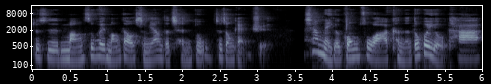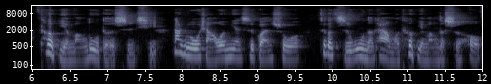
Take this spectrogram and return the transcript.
就是忙是会忙到什么样的程度？这种感觉，像每个工作啊，可能都会有它特别忙碌的时期。那如果我想要问面试官说，这个职务呢，它有没有特别忙的时候？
